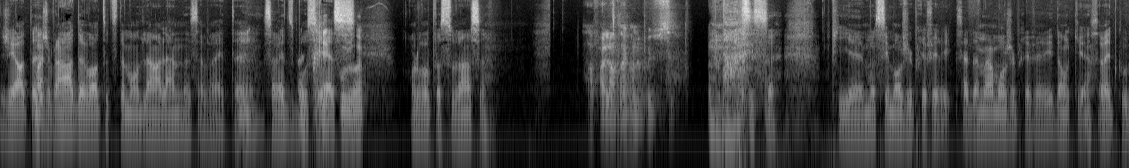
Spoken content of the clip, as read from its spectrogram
J'ai hâte, Ouais. j'ai vraiment hâte de voir tout ce monde-là en LAN. là. Ça, va être, Mm. ça va être du beau Très CS. cool, ouais. On le voit pas souvent, ça. Ça fait longtemps qu'on n'a pas vu ça. non, c'est ça. Puis euh, moi, c'est mon jeu préféré. Ça demeure mon jeu préféré, donc euh, ça va être cool.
